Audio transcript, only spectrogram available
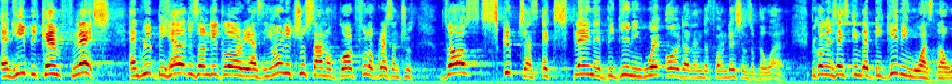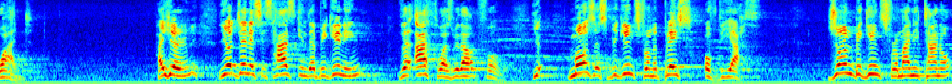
And he became flesh, and we beheld his only glory as the only true Son of God, full of grace and truth. Those scriptures explain a beginning way older than the foundations of the world. Because when it says, in the beginning was the word. Are you hearing me? Your Genesis has in the beginning the earth was without form. You, Moses begins from a place of the earth. John begins from an eternal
